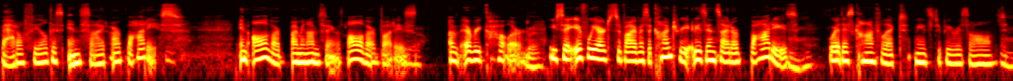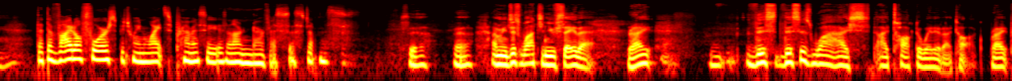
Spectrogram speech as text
battlefield is inside our bodies. In all of our, I mean, I'm saying this, all of our bodies yeah. of every color. Yeah. You say, if we are to survive as a country, it is inside our bodies mm-hmm. where this conflict needs to be resolved. Mm-hmm. That the vital force between white supremacy is in our nervous systems. Yeah, yeah. I mean, just watching you say that, right? Yeah this this is why I, I talk the way that I talk, right?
